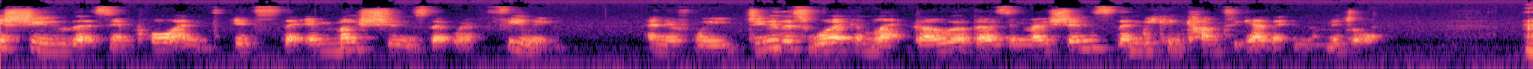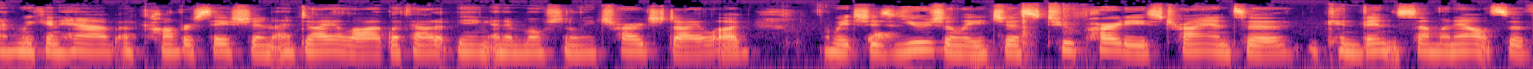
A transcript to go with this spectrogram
issue that's important, it's the emotions that we're feeling. And if we do this work and let go of those emotions, then we can come together in the middle and we can have a conversation, a dialogue without it being an emotionally charged dialogue, which yes. is usually just two parties trying to convince someone else of,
